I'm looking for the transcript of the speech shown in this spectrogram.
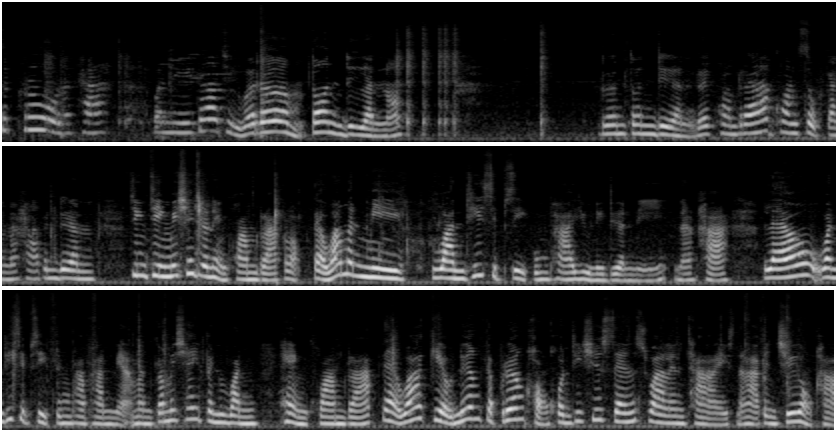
สักครู่นะคะ วันนี้ก็ถือว่าเริ่มต้นเดือนเนาะเริ่มต้นเดือนด้วยความรักความสุขกันนะคะ เป็นเดือน จริง ๆ ไม่ใช่เดือนแห่งความรักหรอก แต่ว่ามันมีวันที่ 14 กุมภาอยู่ในเดือนนี้นะคะ แล้ววันที่ 14 กุมภาพันธ์เนี่ยมันก็ไม่ใช่เป็นวันแห่งความรัก แต่ว่าเกี่ยวเนื่องกับเรื่องของคนที่ชื่อ Sense Valentine นะคะ เป็นชื่อของเขา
